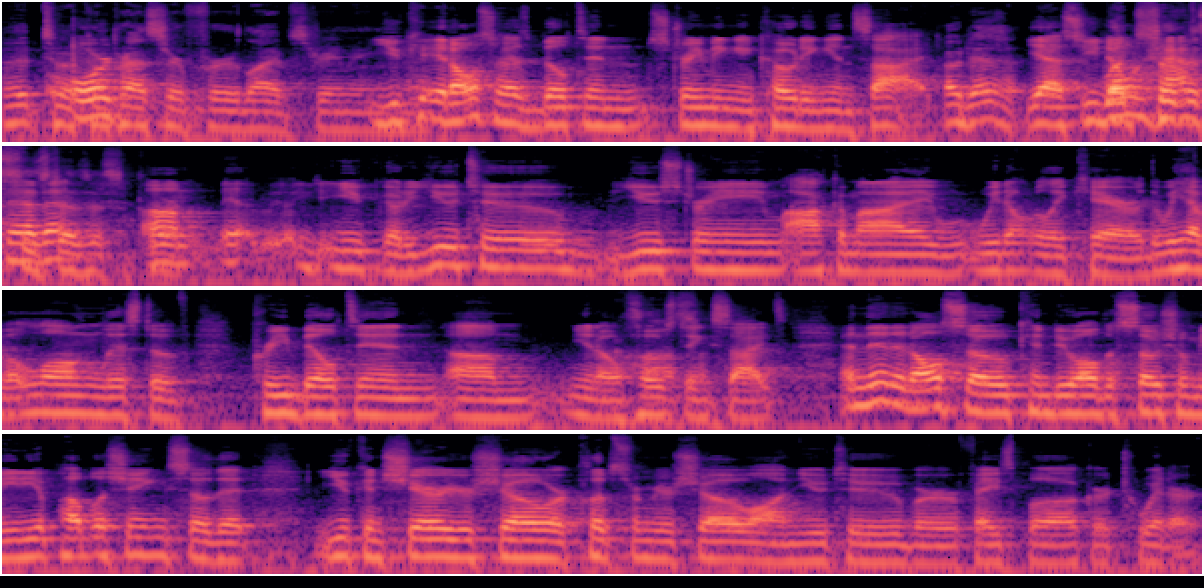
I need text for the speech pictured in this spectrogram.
uh, to a Or- compressor for live streaming. You can, it also has built-in streaming and coding inside. oh, does it? Yeah, so you What don't have to have services that. does it support? Um, you can go to YouTube, UStream, Akamai. We don't really care. We have a long list of pre-built-in, um, you know, That's hosting awesome. sites, and then it also can do all the social media publishing, so that you can share your show or clips from your show on YouTube or Facebook or Twitter.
